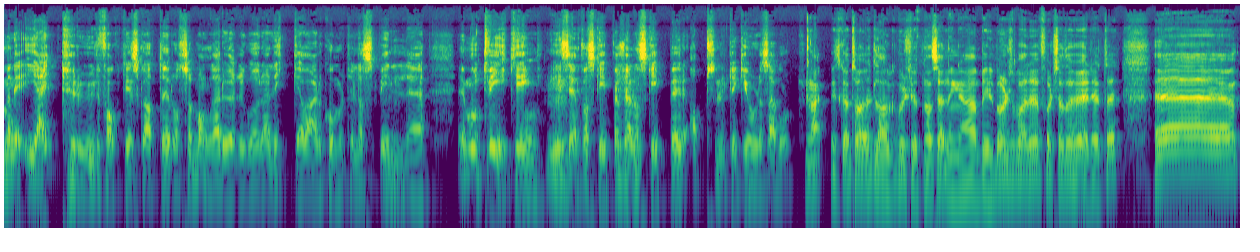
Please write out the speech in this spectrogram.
men jeg tror faktisk at også Magnar Ødegaard allikevel kommer til å spille mm. mot Viking istedenfor Skipper, selv om Skipper absolutt ikke gjorde seg bort. Nei, Vi skal ta ut laget på slutten av sendinga, Billborn, så bare fortsett å høre etter. Eh,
